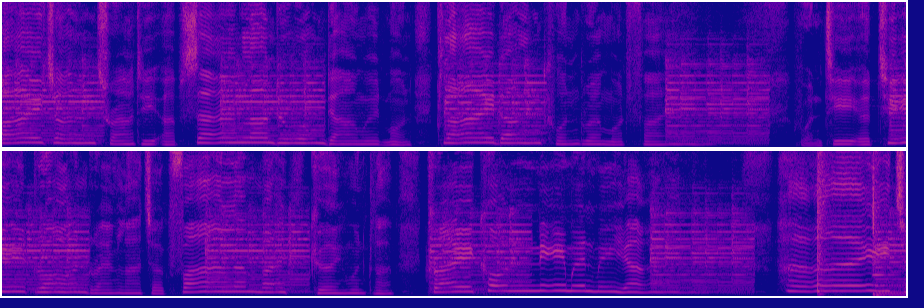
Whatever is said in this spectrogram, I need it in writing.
ล้ายจันทราที่อับแสงล้านดวงดาวมืดมน คล้ายดังคนเริ่มหมดไฟ วันที่อาทิตย์ร้อนแรงลาจากฟ้าและไม่เคยหวนกลับ ใครคนนี้เหมือนไม่อยากหายใจ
